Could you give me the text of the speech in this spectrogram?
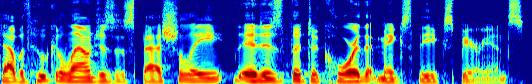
that with hookah lounges especially, it is the decor that makes the experience.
